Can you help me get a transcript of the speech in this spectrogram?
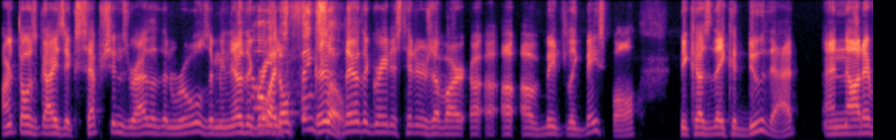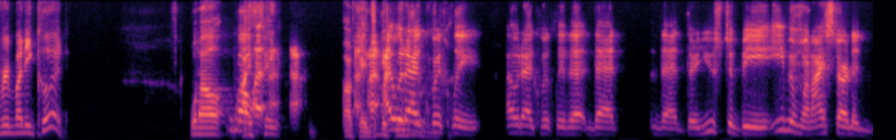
aren't those guys exceptions rather than rules? I mean, they're the no, greatest. I don't think they're, so. They're the greatest hitters of our uh, uh, of Major League Baseball because they could do that, and not everybody could. Well, well I think. I, okay, I, I would add quickly. I would add quickly that that that there used to be even when I started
